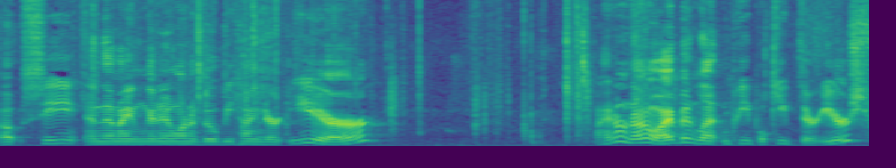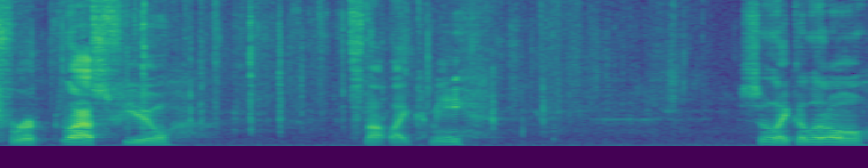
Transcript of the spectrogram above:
Oh, see? And then I'm going to want to go behind her ear. I don't know. I've been letting people keep their ears for last few. It's not like me. So like a little...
